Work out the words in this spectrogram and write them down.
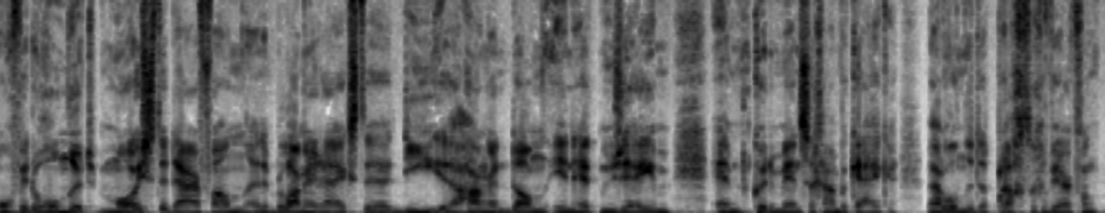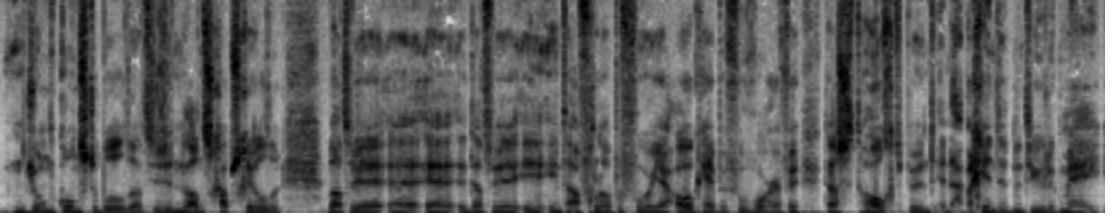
ongeveer de 100 mooiste daarvan, de belangrijkste, die hangen dan in het museum en kunnen mensen gaan bekijken. Waaronder dat prachtige werk van John Constable, dat is een landschapsschilder, wat we, dat we in afgelopen voorjaar ook hebben verworven. Dat is het hoogtepunt en daar begint het natuurlijk mee.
